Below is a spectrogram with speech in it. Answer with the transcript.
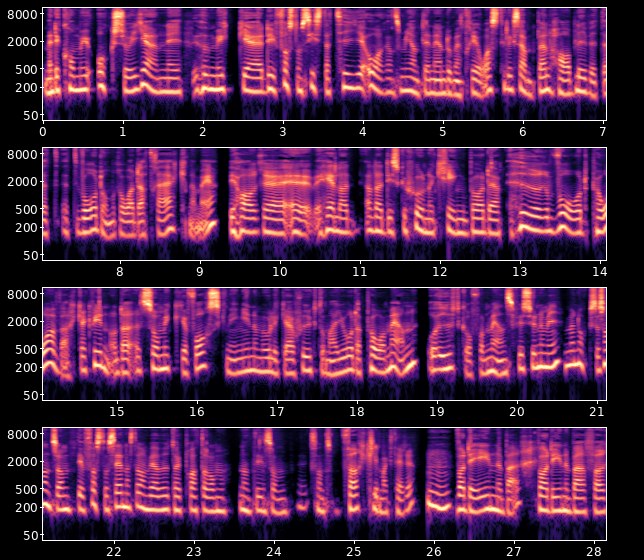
Men det kommer ju också igen i hur mycket, det är först de sista tio åren som egentligen endometrios till exempel har blivit ett, ett vårdområde att räkna med. Vi har eh, eh hela, alla diskussioner kring både både hur vård påverkar kvinnor. Där så mycket forskning inom olika sjukdomar är gjorda på män och utgår från mäns fysionomi. Men också sånt som, det är först de senaste åren vi överhuvudtaget pratar om någonting som, sånt som förklimakterie. Mm. Vad det innebär. Vad det innebär för,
